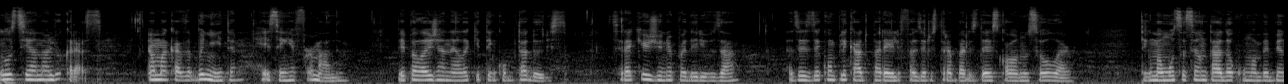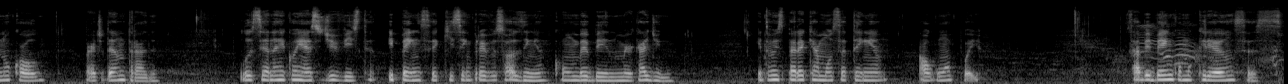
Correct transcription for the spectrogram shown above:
Luciana Cras. É uma casa bonita, recém-reformada. Vê pela janela que tem computadores. Será que o Júnior poderia usar? Às vezes é complicado para ele fazer os trabalhos da escola no celular. Tem uma moça sentada com uma bebê no colo, perto da entrada. Luciana reconhece de vista e pensa que sempre a viu sozinha, com um bebê no mercadinho. Então espera que a moça tenha algum apoio. Sabe bem como crianças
